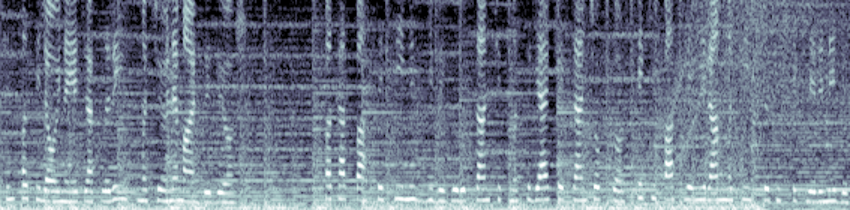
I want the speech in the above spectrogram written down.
için Fas ile oynayacakları ilk maçı önem arz ediyor. Fakat bahsettiğimiz gibi gruptan çıkması gerçekten çok zor. Peki Fas ve İran maçı istatistikleri nedir?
